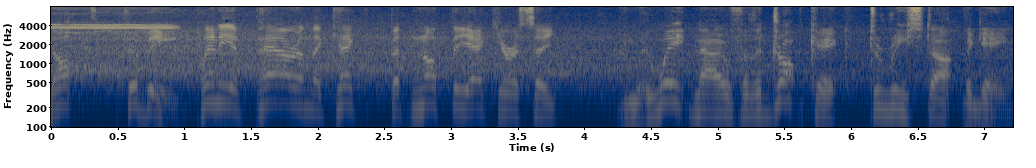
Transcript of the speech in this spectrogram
Not to be. Plenty of power in the kick, but not the accuracy. And we wait now for the drop kick to restart the game.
